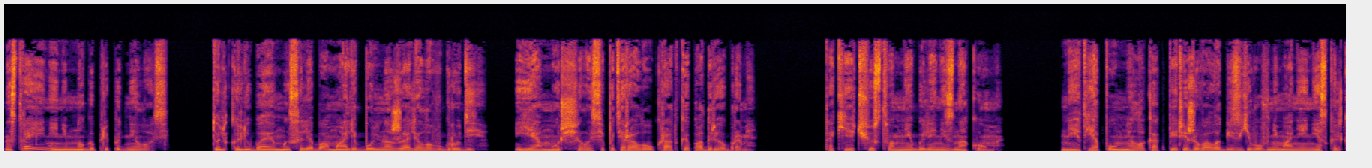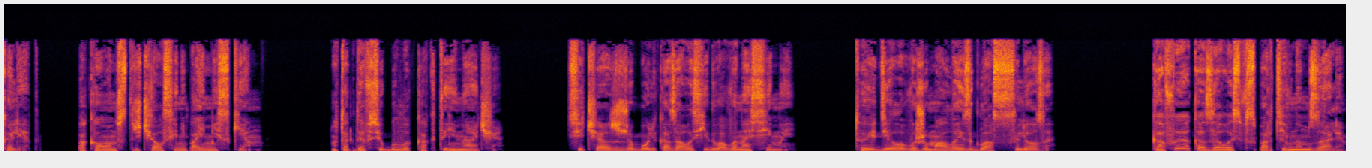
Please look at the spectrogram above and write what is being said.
Настроение немного приподнялось. Только любая мысль об Амале больно жалила в груди, и я морщилась и потирала украдкой под ребрами. Такие чувства мне были незнакомы. Нет, я помнила, как переживала без его внимания несколько лет, пока он встречался не пойми с кем. Но тогда все было как-то иначе. Сейчас же боль казалась едва выносимой. То и дело выжимало из глаз слезы. Кафе оказалось в спортивном зале.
